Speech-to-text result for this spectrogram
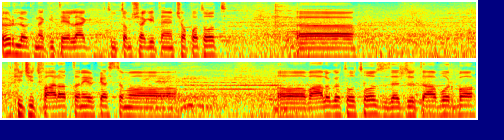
Örülök neki tényleg, tudtam segíteni a csapatot. Kicsit fáradtan érkeztem a, a válogatotthoz, az edzőtáborba.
